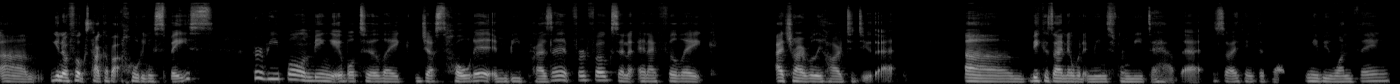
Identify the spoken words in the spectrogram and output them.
um, you know, folks talk about holding space for people and being able to like just hold it and be present for folks. And, and I feel like I try really hard to do that um, because I know what it means for me to have that. So I think that that's maybe one thing.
